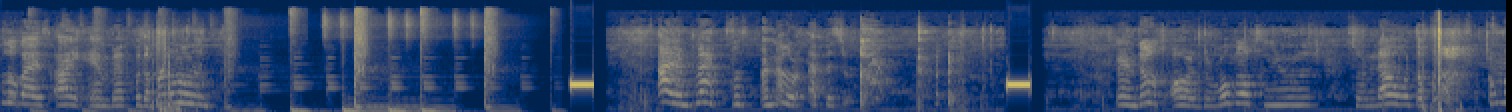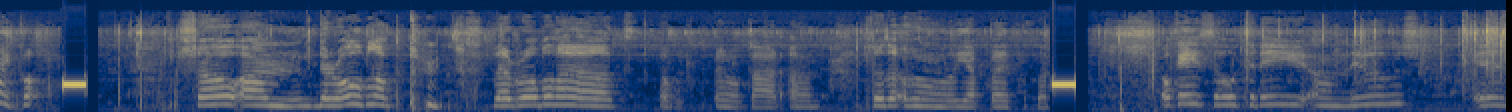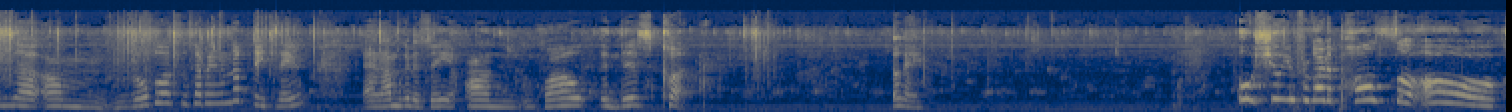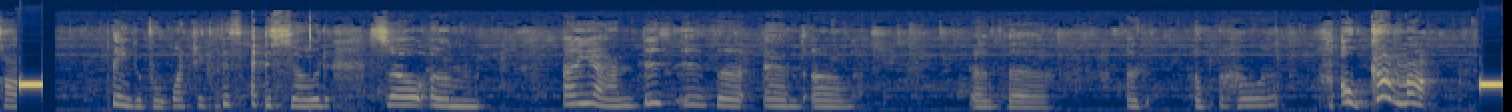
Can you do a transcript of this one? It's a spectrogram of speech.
So guys, I am back with a brand I am back with another episode. and those are the Roblox news. So now with the oh my god. So um the Roblox the Roblox oh oh god um so the oh yep Okay, so today um news that um Roblox is having an update today, and I'm gonna say on while in this cut. Okay. Oh shoot! You forgot a pause. Oh, come. Thank you for watching this episode. So um, uh yeah, this is the end of of the of, of. Oh come on!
